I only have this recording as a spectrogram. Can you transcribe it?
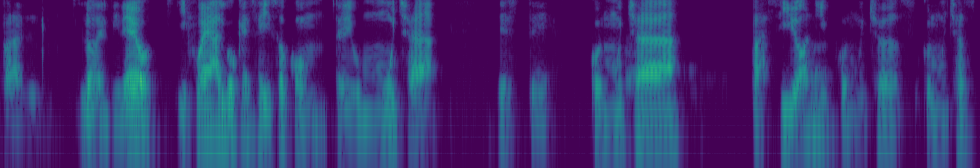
para lo del video y fue algo que se hizo con, te digo, mucha, este, con mucha pasión y con, muchos, con muchas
